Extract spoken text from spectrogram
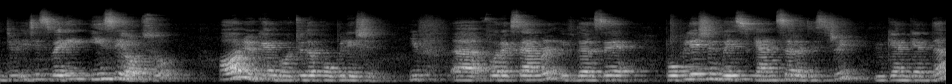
It is very easy also. Or you can go to the population. If, uh, for example, if there is a population-based cancer registry, you can get the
